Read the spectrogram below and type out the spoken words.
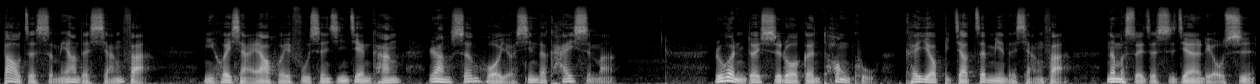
抱着什么样的想法？你会想要恢复身心健康，让生活有新的开始吗？如果你对失落跟痛苦可以有比较正面的想法，那么，随着时间的流逝，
